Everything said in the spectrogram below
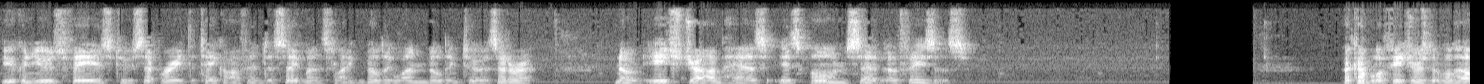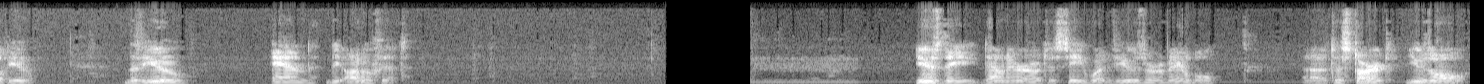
You can use phase to separate the takeoff into segments like building 1, building 2, etc. Note, each job has its own set of phases. A couple of features that will help you. The view and the auto fit. Use the down arrow to see what views are available uh, to start, use all.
